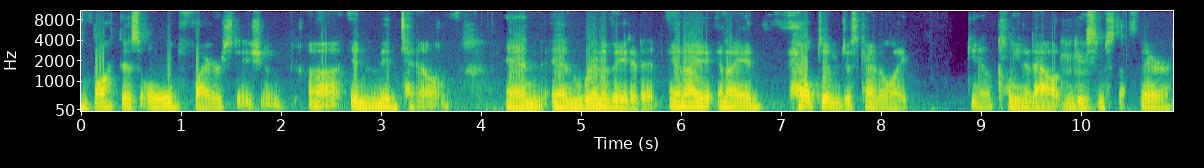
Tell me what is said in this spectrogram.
bought this old fire station uh, in Midtown, and and renovated it. And I and I had helped him just kind of like, you know, clean it out and do Mhm. some stuff there.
